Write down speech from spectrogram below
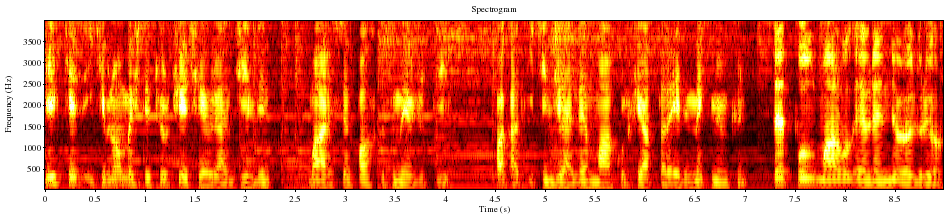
İlk kez 2015'te Türkçe'ye çevrilen cildin maalesef baskısı mevcut değil. Fakat ikinci elde makul fiyatlara edinmek mümkün. Deadpool Marvel evrenini öldürüyor.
